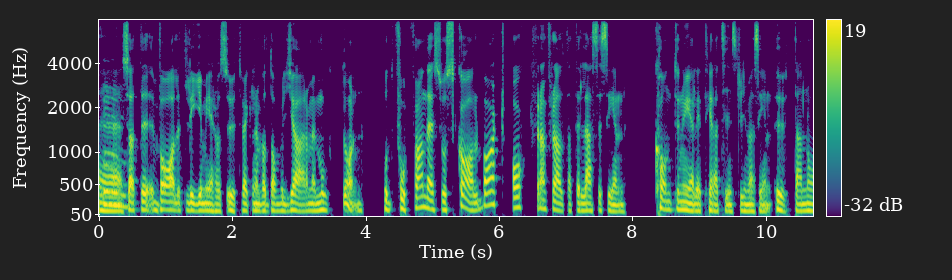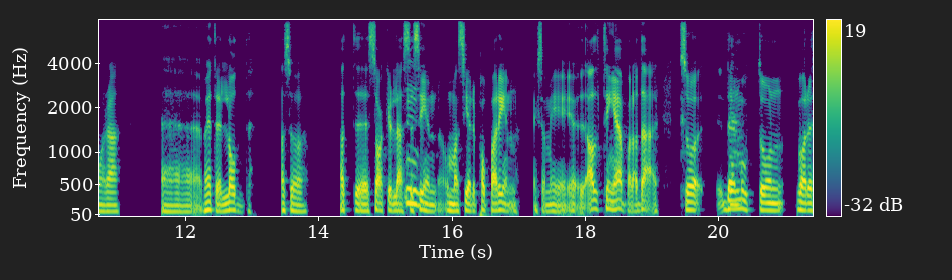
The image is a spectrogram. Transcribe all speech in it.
Eh, mm. Så att det, valet ligger mer hos utvecklaren vad de vill göra med motorn. Och fortfarande är så skalbart och framförallt att det läses in kontinuerligt hela tiden streamas in utan några eh, vad heter det, LOD. Alltså att eh, saker läses mm. in och man ser det poppar in. Liksom, i, allting är bara där. Så den mm. motorn var det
